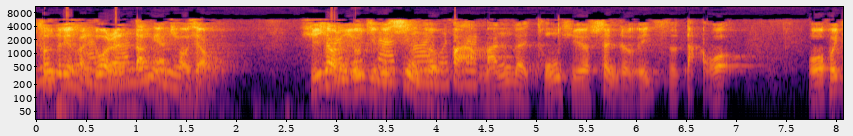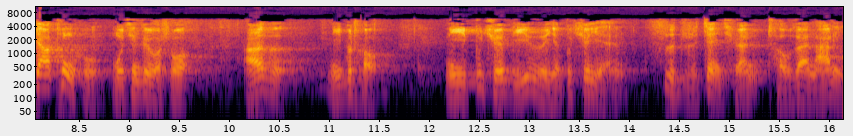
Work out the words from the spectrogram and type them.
村子里很多人当面嘲笑我。”学校里有几个性格霸蛮的同学，甚至为此打我。我回家痛苦，母亲对我说：“儿子，你不丑，你不缺鼻子，也不缺眼，四肢健全，丑在哪里？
